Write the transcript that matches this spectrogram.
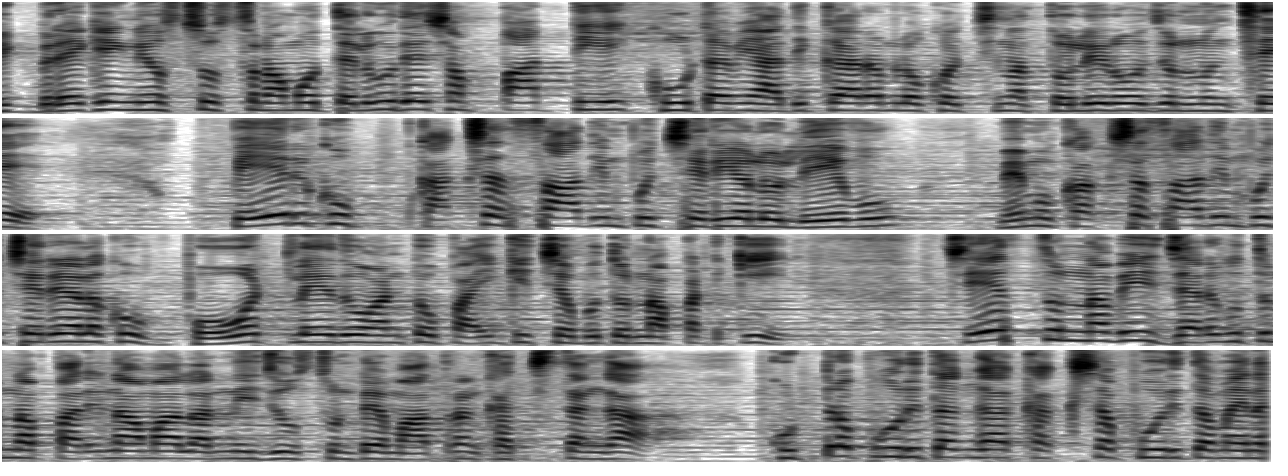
బిగ్ బ్రేకింగ్ న్యూస్ చూస్తున్నాము. తెలుగుదేశం పార్టీ కూటమి అధికారంలోకి వచ్చిన తొలి రోజుల నుంచే పేరుకు కక్ష సాధింపు చర్యలు లేవు. మేము కక్ష సాధింపు చర్యలకు పోవట్లేదు అంటూ పైకి చెబుతున్నప్పటికీ చేస్తున్నవి జరుగుతున్న పరిణామాలన్నీ చూస్తుంటే మాత్రం ఖచ్చితంగా కుట్రపూరితంగా కక్షపూరితమైన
